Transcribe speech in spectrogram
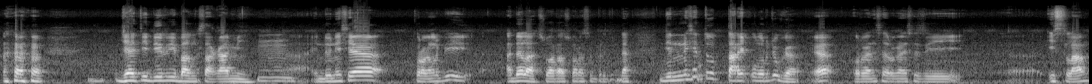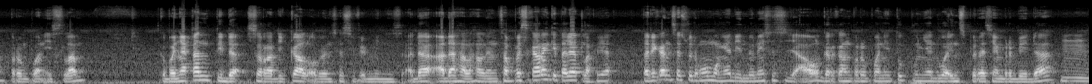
jati diri bangsa kami Mm-mm. Nah, Indonesia kurang lebih adalah suara-suara seperti itu. Nah, di Indonesia tuh tarik ulur juga ya organisasi-organisasi eh, Islam, perempuan Islam kebanyakan tidak seradikal organisasi feminis. Ada ada hal-hal yang sampai sekarang kita lihat lah ya. Tadi kan saya sudah ngomong ya di Indonesia sejak awal gerakan perempuan itu punya dua inspirasi yang berbeda. Mm-mm.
